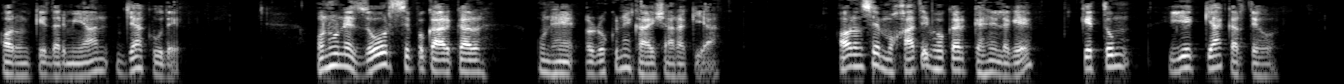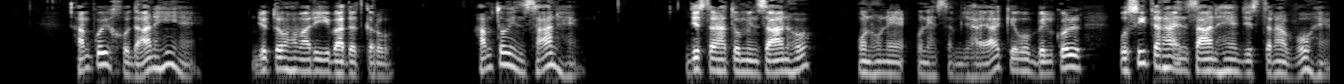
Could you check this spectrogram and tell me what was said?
اور ان کے درمیان جا کودے۔ انہوں نے زور سے پکار کر انہیں رکنے کا اشارہ کیا اور ان سے مخاطب ہو کر کہنے لگے کہ تم یہ کیا کرتے ہو؟ ہم کوئی خدا نہیں ہے جو تم ہماری عبادت کرو۔ ہم تو انسان ہیں۔ جس طرح تم انسان ہو، انہوں نے انہیں سمجھایا کہ وہ بالکل اسی طرح انسان ہیں جس طرح وہ ہیں۔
